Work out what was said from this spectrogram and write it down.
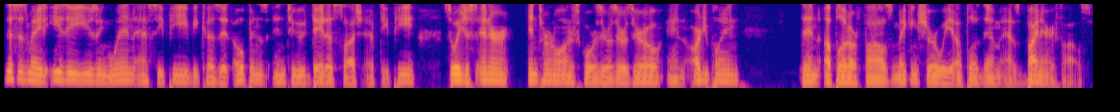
This is made easy using WinSCP because it opens into data slash FTP. So we just enter internal underscore 000 and arduplane, then upload our files, making sure we upload them as binary files.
